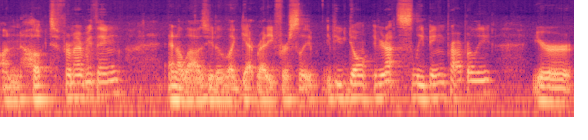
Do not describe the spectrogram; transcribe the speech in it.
unhooked from everything and allows you to like get ready for sleep. If you don't if you're not sleeping properly, you're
